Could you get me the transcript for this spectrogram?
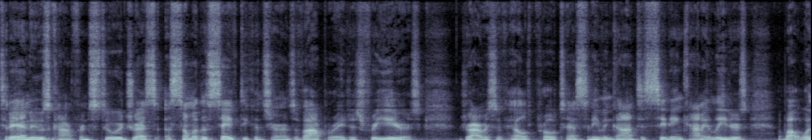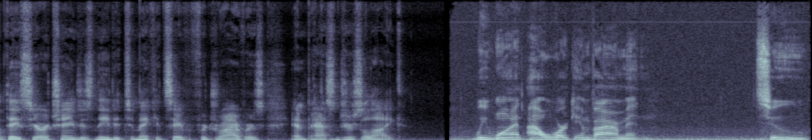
today a news conference to address uh, some of the safety concerns of operators for years. Drivers have held protests and even gone to city and county leaders about what they say are changes needed to make it safer for drivers and passengers alike. We want our work environment to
